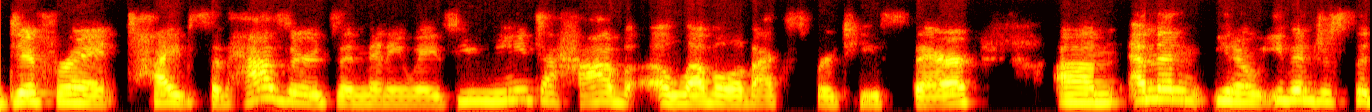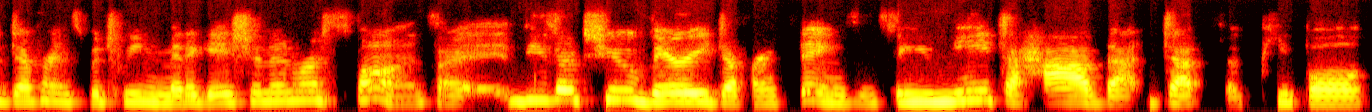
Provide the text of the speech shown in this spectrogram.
different types of hazards in many ways. You need to have a level of expertise there. Um, and then you know even just the difference between mitigation and response. I, these are two very different things. And so you need to have that depth of people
